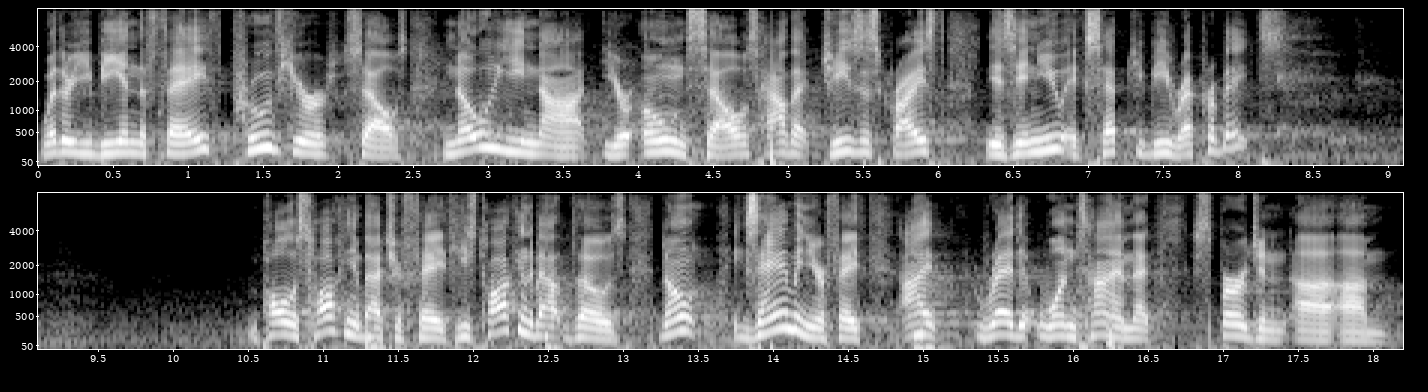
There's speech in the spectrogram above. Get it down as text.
Whether ye be in the faith, prove yourselves. Know ye not your own selves how that Jesus Christ is in you, except ye be reprobates? Paul is talking about your faith. He's talking about those. Don't examine your faith. I read one time that Spurgeon, uh, um,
